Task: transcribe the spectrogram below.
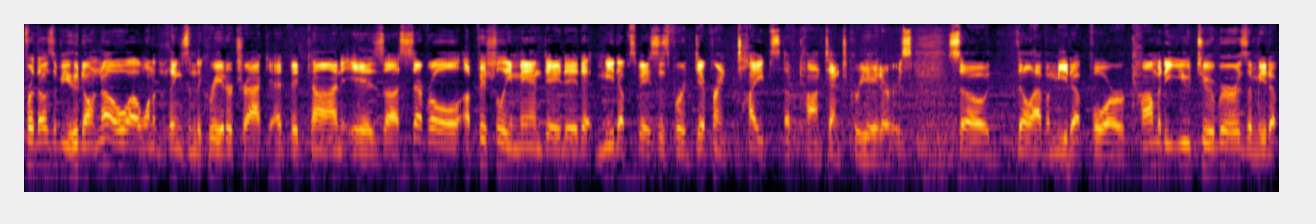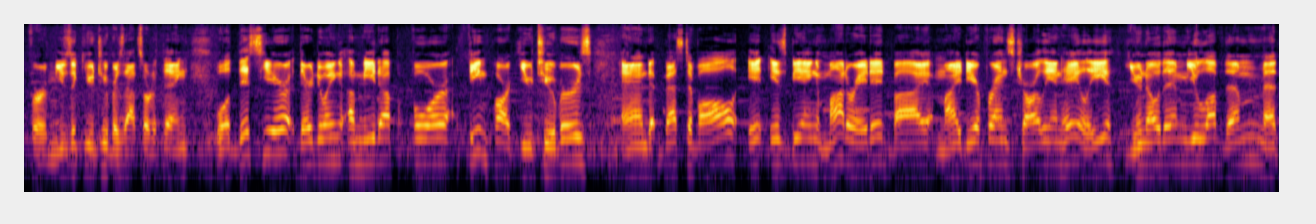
For those of you who don't know, uh, one of the things in the creator track at VidCon is uh, several officially mandated meetup spaces for different types of content creators. So they'll have a meetup for comedy YouTubers, a meetup for music YouTubers, that sort of thing. Well, this year they're doing a meetup for theme park YouTubers, and best of all, it is being moderated by my dear friends Charlie and Haley. You know them, you love them at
